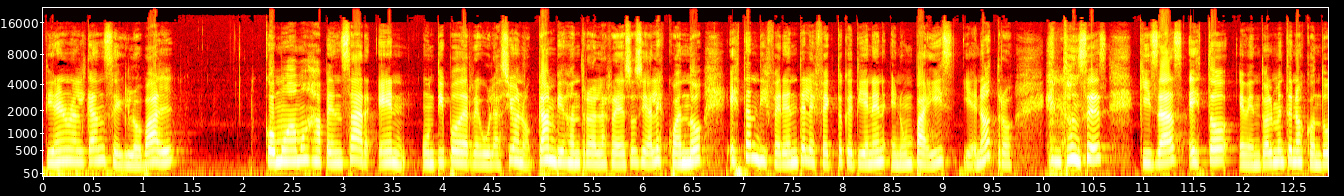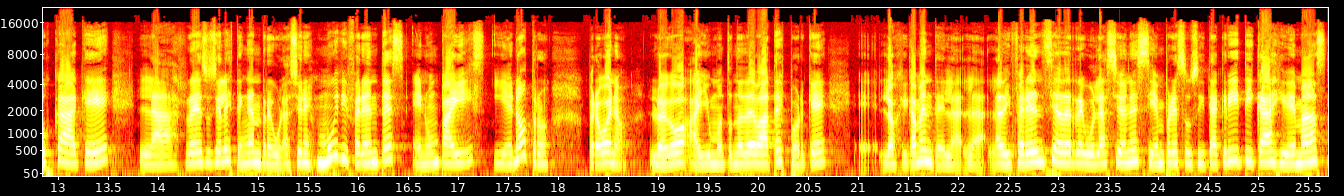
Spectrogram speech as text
tienen un alcance global, ¿Cómo vamos a pensar en un tipo de regulación o cambios dentro de las redes sociales cuando es tan diferente el efecto que tienen en un país y en otro? Entonces, quizás esto eventualmente nos conduzca a que las redes sociales tengan regulaciones muy diferentes en un país y en otro. Pero bueno, luego hay un montón de debates porque, eh, lógicamente, la, diferencia de regulaciones siempre suscita críticas y demás.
